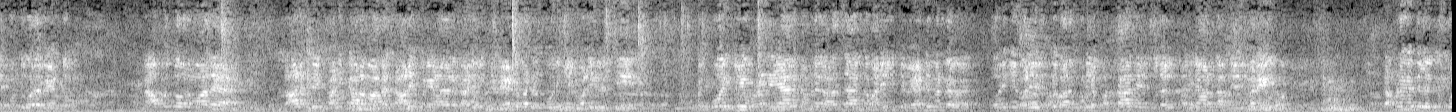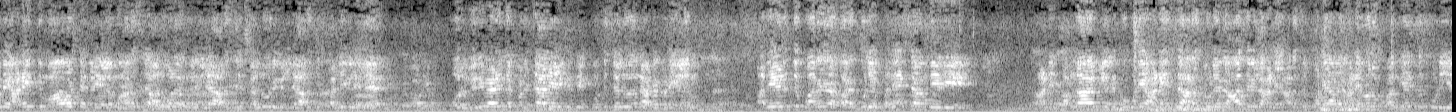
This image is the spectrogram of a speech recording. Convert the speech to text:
அமல்படுத்தலை கொண்டு வர வேண்டும். நாற்பத்தோரு மாத காலத்தை பணிக்காலமாக சாலை பணியாளர்களுக்கு அறிவிக்க வேண்டும் என்ற கோரிக்கையை வலியுறுத்தி கோரிக்கையை உடனடியாக தமிழக அரசாங்கம் அறிவிக்க வேண்டும் என்ற கோரிக்கையை வலியுறுத்தி வரக்கூடிய பத்தாம் தேதி முதல் பதினான்காம் தேதி வரை தமிழகத்தில் இருக்கக்கூடிய அனைத்து மாவட்டங்களிலும் அரசு அலுவலகங்களிலே அரசு கல்லூரிகளிலே அரசு பள்ளிகளிலே ஒரு விரிவடைந்த பிரச்சார இயக்கத்தை கொண்டு செல்வதன் அடிப்படையிலும் அதையடுத்து வர- வரக்கூடிய பதினெட்டாம் தேதி அனை- தமிழ்நாட்டில் இருக்கக்கூடிய அனைத்து அரசு ஊழியர் ஆசிரியர் அரசு பணியாளர்கள் அனைவரும் பங்கேற்கக்கூடிய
